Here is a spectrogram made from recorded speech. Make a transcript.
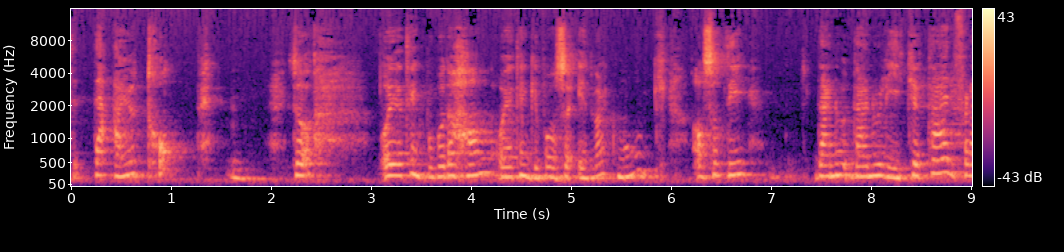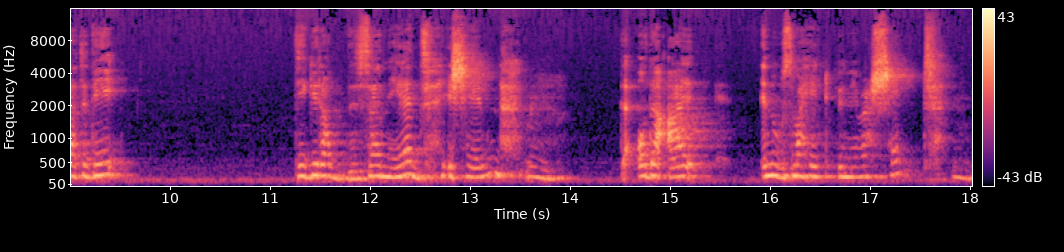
Det, det er jo topp. Så, og jeg tenker på både han og jeg tenker på også Edvard Munch. Altså de, det, er no, det er noe likhet der. For at de de gravde seg ned i sjelen. Mm. Det, og det er noe som er helt universelt. Mm.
